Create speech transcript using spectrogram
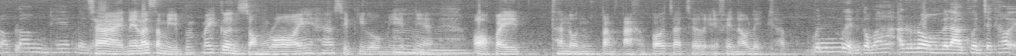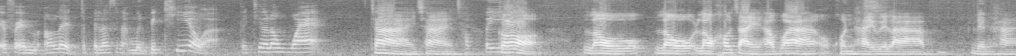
รอบๆกรุงเทพเลยเหรอใช่ ในรัศมีไม่เกิน 250 กิโลเมตรเนี่ย ออกไป ถนนต่างๆ ก็จะเจอ FN Outlet ครับ มันเหมือนกับว่าอารมณ์เวลาคนจะเข้า FM Outlet จะเป็นลักษณะเหมือนไปเที่ยวอะไปเที่ยวแล้วแวะ ใช่ใช่ช้อปปิ้ง ก็เราเราเราเข้าใจครับว่าคนไทยเวลาเดินทาง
